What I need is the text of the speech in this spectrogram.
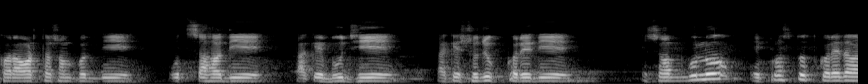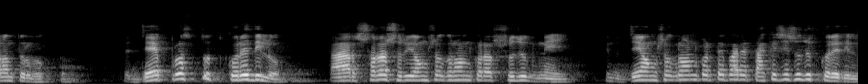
করা অর্থ সম্পদ দিয়ে উৎসাহ দিয়ে তাকে বুঝিয়ে, তাকে সুযোগ করে দিয়ে সবগুলো এই প্রস্তুত করে দেওয়ার অন্তর্ভুক্ত। যে প্রস্তুত করে দিল, তার সরাসরি অংশগ্রহণ করার সুযোগ নেই। কিন্তু যে অংশগ্রহণ করতে পারে, তাকে সে সুযোগ করে দিল।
